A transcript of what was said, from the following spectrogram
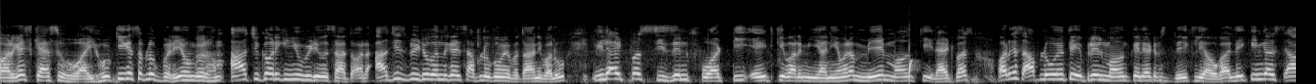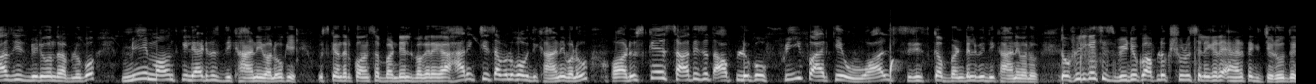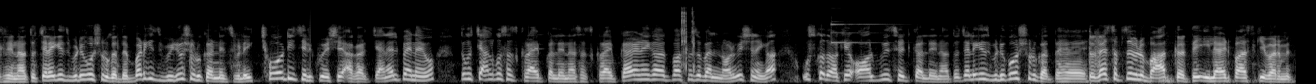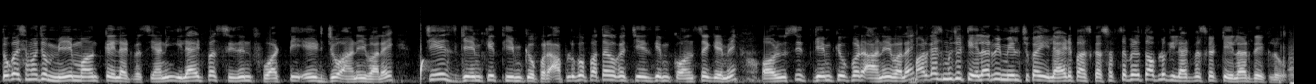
और गैस कैसे हो? आई होप कि सब लोग बढ़िया होंगे और हम आ चुके हैं और एक न्यू वीडियो के साथ। और आज इस वीडियो के अंदर गैस आप लोगों को मैं बताने वाला इलाइट पास सीज़न 48 के बारे में, यानी हमारा मे मंथ की इलाइट पास और गैस आप लोगों ने तो अप्रैल मंथ का इलाइट पास देख लिया होगा, लेकिन गैस आज इस वीडियो के अंदर आप लोगों को मे मंथ की इलाइट पास दिखाने वालों की उसके अंदर कौन सा बंडल वगैरह हर एक चीज़ आप लोगों को दिखाने वालों और उसके साथ ही साथ आप लोगों को फ्री फायर के वर्ल्ड सीरीज़ का बंडल भी दिखाने वालों तो फिर गैस इस वीडियो को आप लोग शुरू से लेकर एंड तक ज़रूर देख लेना। तो चलेगा इस वीडियो को शुरू करते बट इस वीडियो शुरू करने से पहले एक छोटी सी रिक्वेस्ट है। अगर चैनल पे नए हो तो चैनल को सब्सक्राइब कर लेना सब्सक्राइब करने के पास में जो बेल नोटिफिकेशन आएगा, उसको दबा के ऑल भी सेट कर लेना। तो चलिए इस वीडियो को शुरू करते हैं। तो गैस सबसे पहले बात करते हैं इलाइट पास के बारे में। तो गैस समझो मे मंथ का इलाइट पास यानी इलाइट पास सीज़न 48 जो आने वाला है चेस गेम के थीम के ऊपर। आप लोगों को पता होगा चेस गेम कौन से गेम है, और उसी गेम के ऊपर आने वाला है। और गैस मुझे टेलर भी मिल चुका है इलाइट पास का। सबसे पहले तो आप लोग इलाइट पास का टेलर देख लो।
